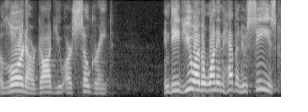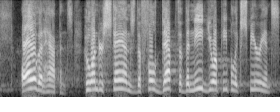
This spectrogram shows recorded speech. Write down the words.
O Lord our God, you are so great. Indeed, you are the one in heaven who sees all that happens, who understands the full depth of the need your people experience,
